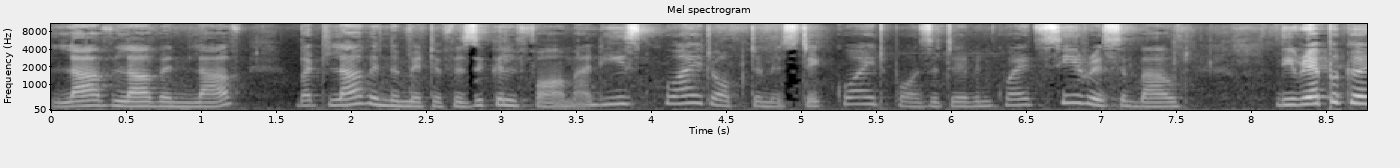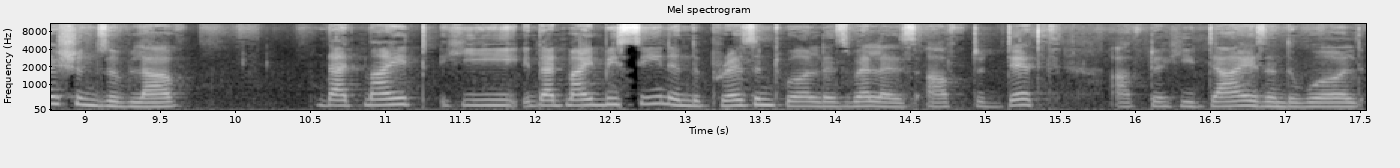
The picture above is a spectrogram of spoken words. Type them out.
love, love, and love, but love in the metaphysical form, and he's quite optimistic, quite positive, and quite serious about the repercussions of love that might he that might be seen in the present world as well as after death after he dies and the world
